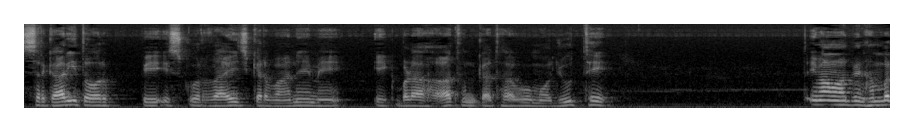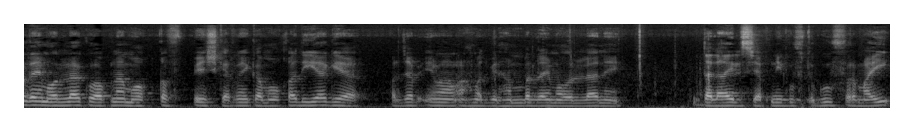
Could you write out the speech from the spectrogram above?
सरकारी तौर पे इसको राइज करवाने में एक बड़ा हाथ उनका था, वो मौजूद थे। तो इमाम अहमद बिन हम्बल रहमल्ला को अपना मौक़ पेश करने का मौका दिया गया और जब इमाम अहमद बिन हम्बल रहमल्ला ने दलाइल से अपनी गुफ्तु फरमाई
